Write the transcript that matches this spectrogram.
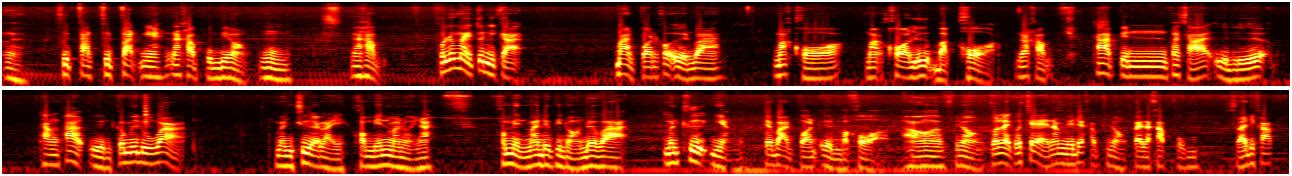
เออฟึดฟัดฟึดฟัดเนี่ยนะครับ ผมพี่น้อง อืมนะครับ ผลไม้ตัวนี้กะ บ้านปอนเขาเอ่นว่ามะขอมะคอหรือบักคอนะครับ ถ้าเป็นภาษาอื่นหรือทางภาคอื่นก็ไม่รู้ว่ามันชื่ออะไรคอมเมนต์มาหน่อยนะคอมเมนต์มาเดี๋ยวพี่น้องเด้วยว่ามันคือเอียงแต่บ้านปอนอื่นบักคอเอาพี่น้องก็ไลค์ก็แชร์น้ำนี้ด้ครับพี่น้องไปแล้วครับ ผมสวัสดีครับ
